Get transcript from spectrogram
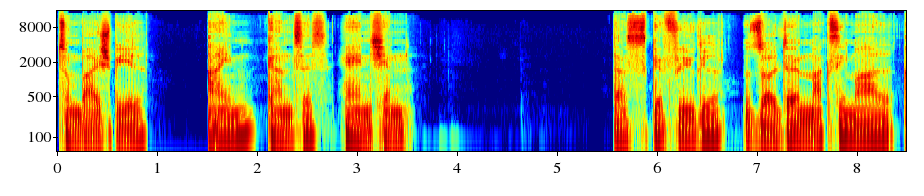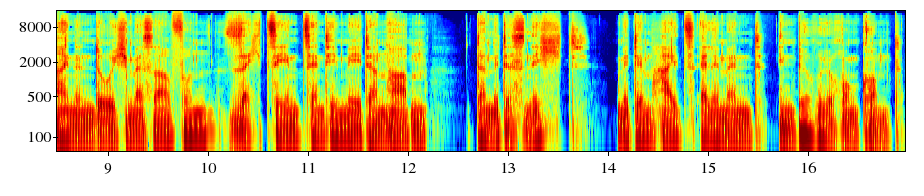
zum Beispiel ein ganzes Hähnchen. Das Geflügel sollte maximal einen Durchmesser von 16 cm haben, damit es nicht mit dem Heizelement in Berührung kommt.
